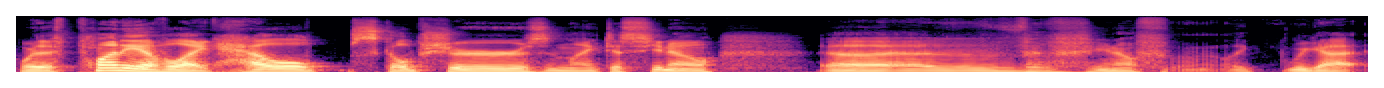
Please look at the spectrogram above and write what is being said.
Where there's plenty of like hell sculptures and like just, you know, uh, you know, like we got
